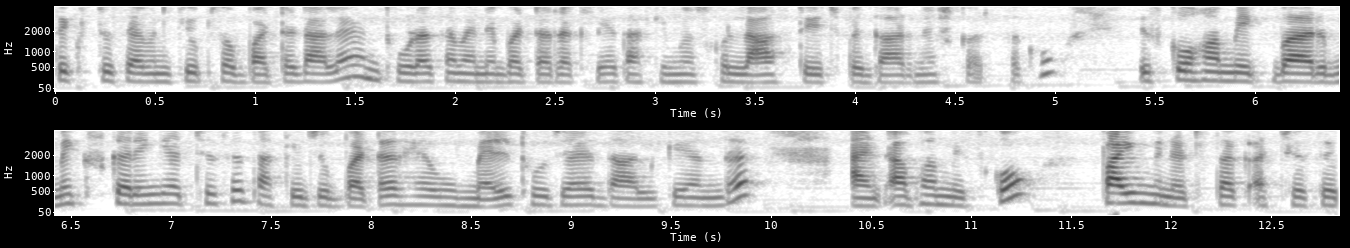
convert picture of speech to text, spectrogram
six to seven cubes of butter डाला है एंड थोड़ा सा मैंने बटर रख लिया ताकि मैं उसको लास्ट स्टेज पे गार्निश कर सकूँ। इसको हम एक बार मिक्स करेंगे अच्छे से ताकि जो बटर है वो मेल्ट हो जाए दाल के अंदर। एंड अब हम इसको फाइव मिनट्स तक अच्छे से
